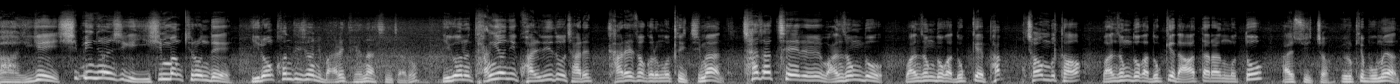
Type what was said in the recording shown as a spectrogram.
야, 이게 12년식이 20만 킬로인데 이런 컨디션이 말이 되나, 진짜로? 이거는 당연히 관리도 잘해, 잘해서 그런 것도 있지만 차 자체를 완성도, 완성도가 높게, 파- 처음부터 완성도가 높게 나왔다라는 것도 알 수 있죠. 이렇게 보면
